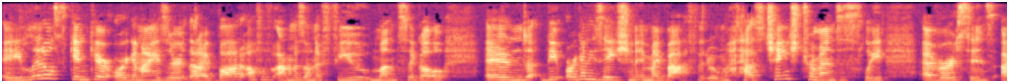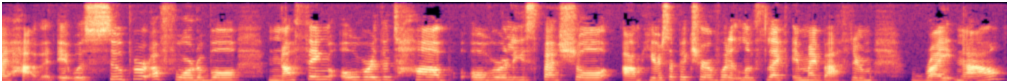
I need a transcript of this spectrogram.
a little skincare organizer that I bought off of Amazon a few months ago and the organization in my bathroom has changed tremendously ever since I have it. It was super affordable, nothing over the top, overly special. Um, here's a picture of what it looks like in my bathroom right now.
